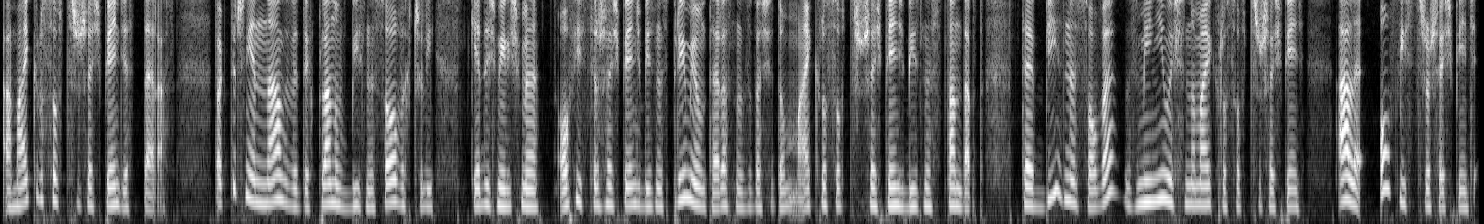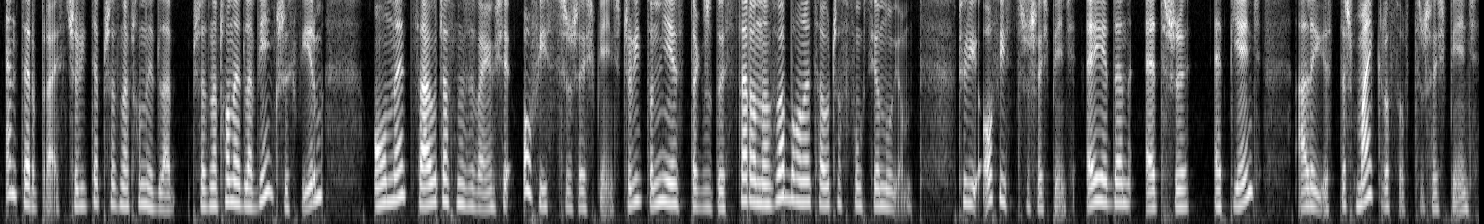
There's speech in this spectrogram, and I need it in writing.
a Microsoft 365 jest teraz. Faktycznie nazwy tych planów biznesowych, czyli kiedyś mieliśmy Office 365 Business Premium, teraz nazywa się to Microsoft 365 Business Standard. Te biznesowe zmieniły się na Microsoft 365, ale Office 365 Enterprise, czyli te przeznaczone dla, przeznaczone dla większych firm, one cały czas nazywają się Office 365, czyli to nie jest tak, że to jest stara nazwa, bo one cały czas funkcjonują. Czyli Office 365 E1, E3, E5, ale jest też Microsoft 365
